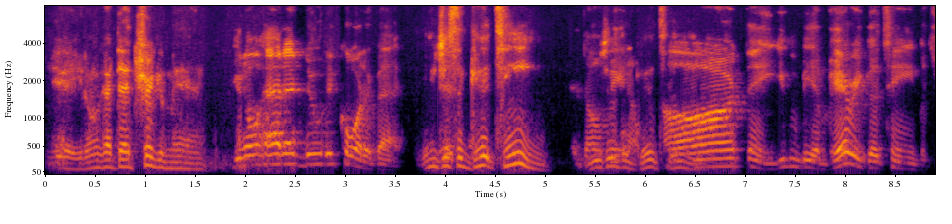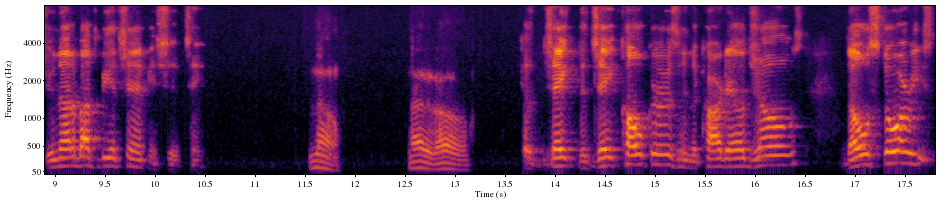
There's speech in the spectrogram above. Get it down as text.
Yeah, you don't got that trigger, man. You don't have that dude at quarterback. You're just a good team. It don't You just a a good team. darn thing. You can be a very good team, but you're not about to be a championship team. No, not at all. Because Jake, the Jake Cokers and the Cardale Jones, those stories,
